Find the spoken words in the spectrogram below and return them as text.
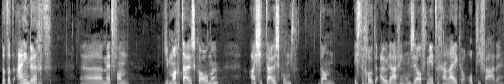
dat het eindigt uh, met van, je mag thuiskomen, als je thuiskomt, dan is de grote uitdaging om zelf meer te gaan lijken op die vader.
